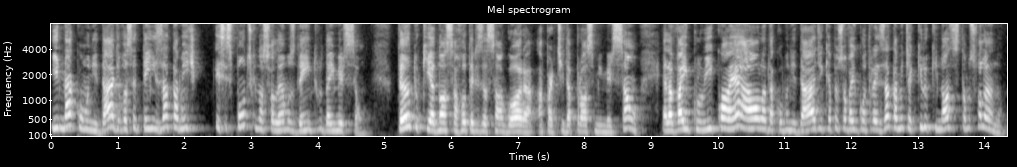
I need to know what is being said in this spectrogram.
E na comunidade você tem exatamente esses pontos que nós falamos dentro da imersão. Tanto que a nossa roteirização agora, a partir da próxima imersão, ela vai incluir qual é a aula da comunidade que a pessoa vai encontrar exatamente aquilo que nós estamos falando.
